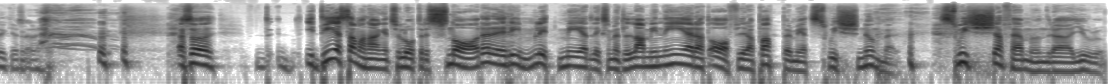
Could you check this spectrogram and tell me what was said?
det kanske är det. Alltså, I det sammanhanget så låter det snarare rimligt med liksom ett laminerat A4-papper med ett swish-nummer. Swisha 500 euro.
